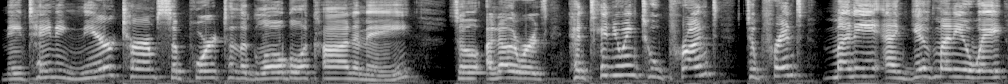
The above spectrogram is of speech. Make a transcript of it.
maintaining near term support to the global economy. So, in other words, continuing to print, to print money and give money away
